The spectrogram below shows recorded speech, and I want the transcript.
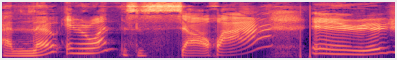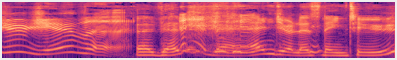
Hello, everyone. This is 小华。 And this is River. And you're listening to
